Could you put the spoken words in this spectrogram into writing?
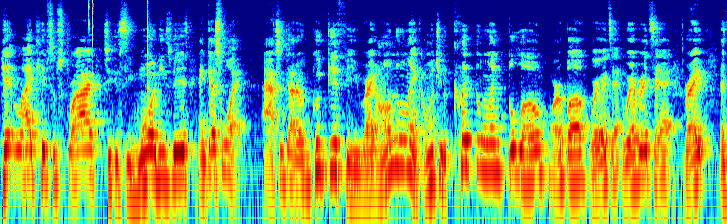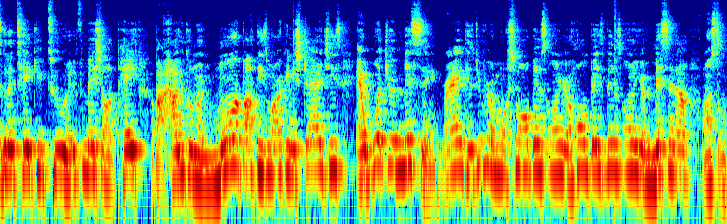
hit like, hit subscribe so you can see more of these vids. And guess what? I actually got a good gift for you, right? On the link. I want you to click the link below or above, where it's at, wherever it's at, right? It's gonna take you to an information on a page about how you can learn more about these marketing strategies and what you're missing, right? Because if you're a small business owner, you're a home-based business owner, you're missing out on some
